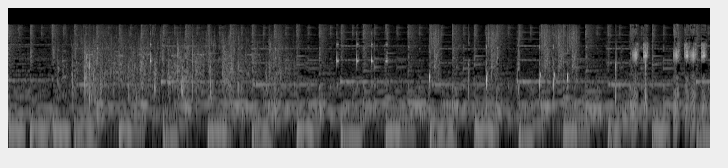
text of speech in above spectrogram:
ん。ええええ。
